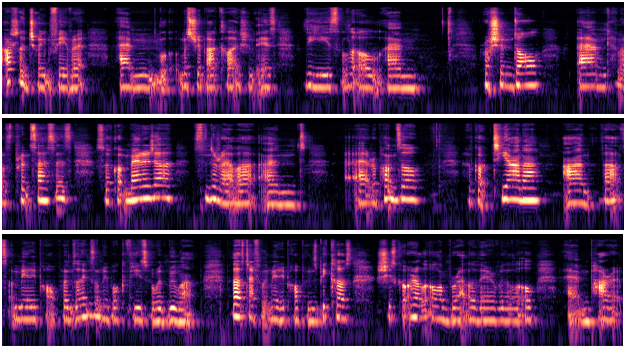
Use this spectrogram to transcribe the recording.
actually joint favourite um, mystery bag collection is these little um, Russian doll um, kind of princesses. So I've got Merida, Cinderella and uh, Rapunzel. I've got Tiana and that's Mary Poppins. I think some people confuse her with Mulan, but that's definitely Mary Poppins because she's got her little umbrella there with a little um, parrot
